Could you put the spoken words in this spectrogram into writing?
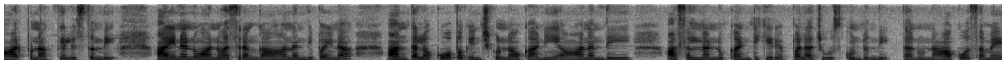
మార్పు నాకు తెలుస్తుంది. అయినా నువ్వు అనవసరంగా ఆనంది పైన అంతలో కోపగించుకున్నావు కానీ ఆనంది అసలు నన్ను కంటికి రెప్పలా చూసుకుంటుంది. తను నా కోసమే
